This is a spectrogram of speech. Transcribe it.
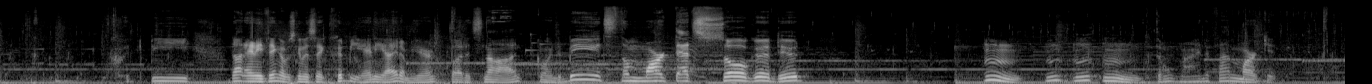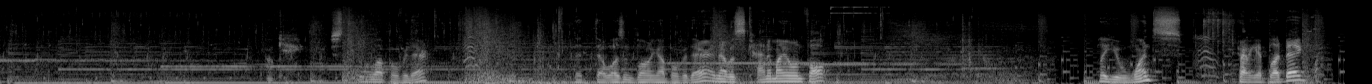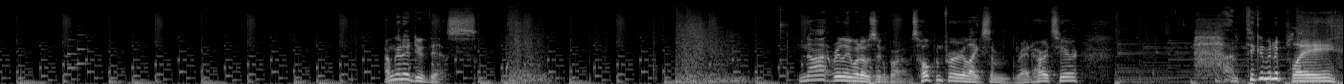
Could be not anything. I was going to say could be any item here, but it's not going to be. It's the mark. That's so good, dude. Hmm. Mm, mm, mm. Don't mind if I mark it. Okay. Just blow up over there. That, that wasn't blowing up over there, and that was kind of my own fault. Play you once. Try to get blood bag. I'm gonna do this. Not really what I was looking for. I was hoping for like some red hearts here. I think I'm gonna play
